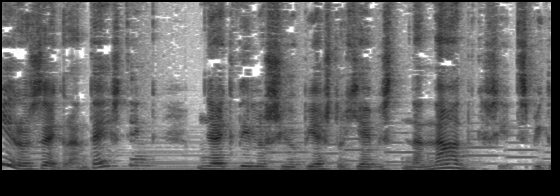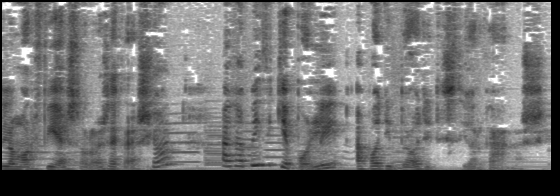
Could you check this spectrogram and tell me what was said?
και η Rosé Grand Tasting, μια εκδήλωση η οποία στοχεύει στην ανάδειξη της πυκλομορφίας των ροζέ κρασιών, αγαπήθηκε πολύ από την πρώτη της διοργάνωση.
